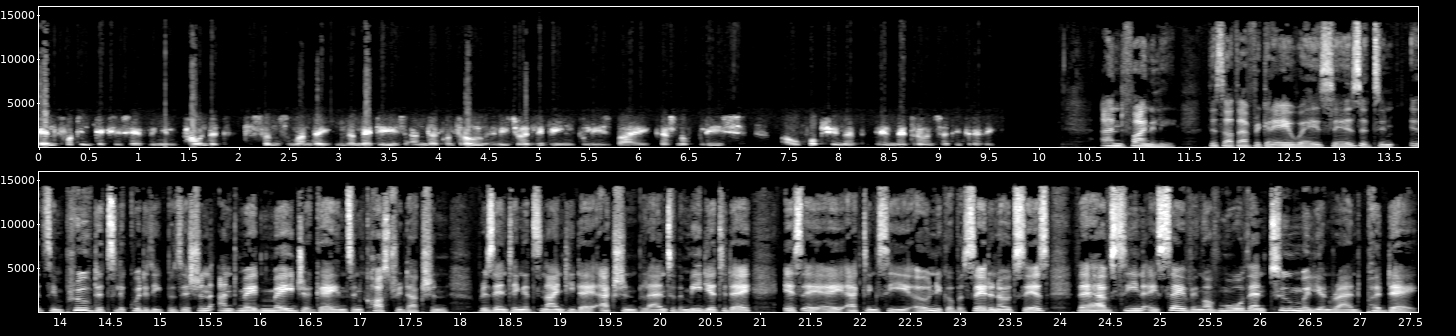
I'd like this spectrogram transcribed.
and 14 taxis have been impounded since Monday. The matter is under control and is jointly being policed by Kirstenhof Police, our POPs unit and Metro and City Traffic. And finally, the South African Airways says it's, in, it's improved its liquidity position and made major gains in cost reduction. Presenting its 90 day action plan to the media today, SAA acting CEO Nico Bezuidenhout says they have seen a saving of more than 2 million Rand per day.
